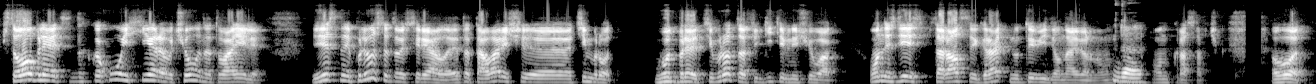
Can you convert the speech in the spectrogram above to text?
Что, блядь, да какого хера, вы что вы натворили? Единственный плюс этого сериала это товарищ э, Тим Рот. Вот, блядь, Тим Рот офигительный чувак. Он и здесь старался играть, ну ты видел, наверное. Он, да. он красавчик. Вот.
